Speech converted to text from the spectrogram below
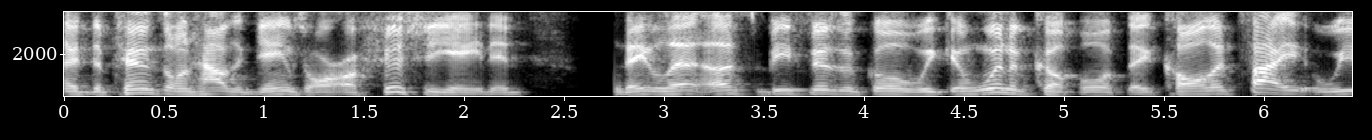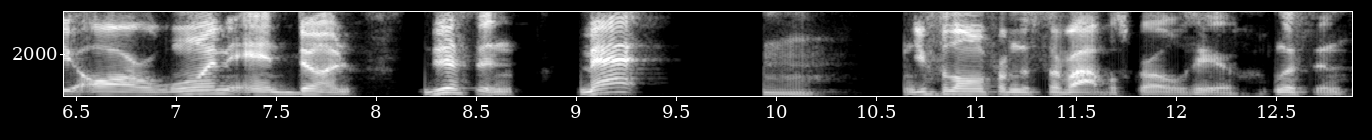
it depends on how the games are officiated. They let us be physical. We can win a couple. If they call it tight, we are one and done. Listen, Matt, mm. you flowing from the survival scrolls here. Listen.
